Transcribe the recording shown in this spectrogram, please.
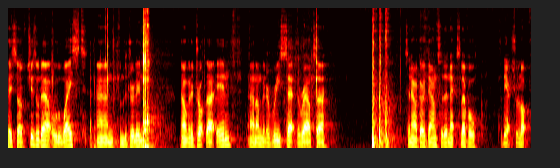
Okay, so I've chiseled out all the waste and from the drilling. Now I'm going to drop that in and I'm going to reset the router to now go down to the next level for the actual lock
